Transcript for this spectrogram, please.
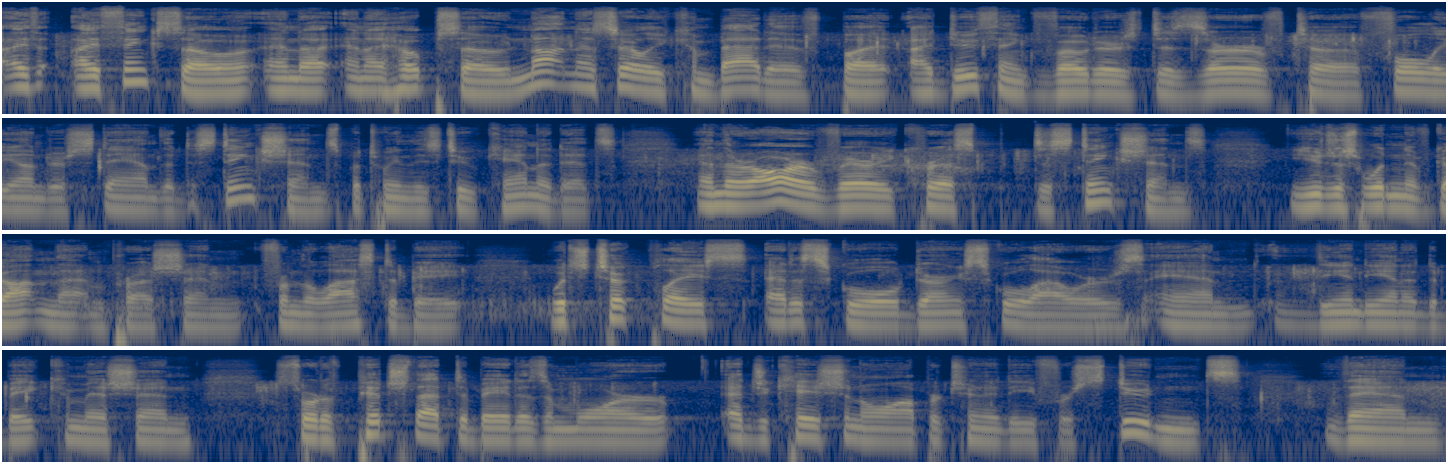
I th- I think so, and and I hope so. Not necessarily combative, but I do think voters deserve to fully understand the distinctions between these two candidates, and there are very crisp distinctions you just wouldn't have gotten that impression from the last debate, which took place at a school during school hours. And the Indiana Debate Commission sort of pitched that debate as a more educational opportunity for students than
